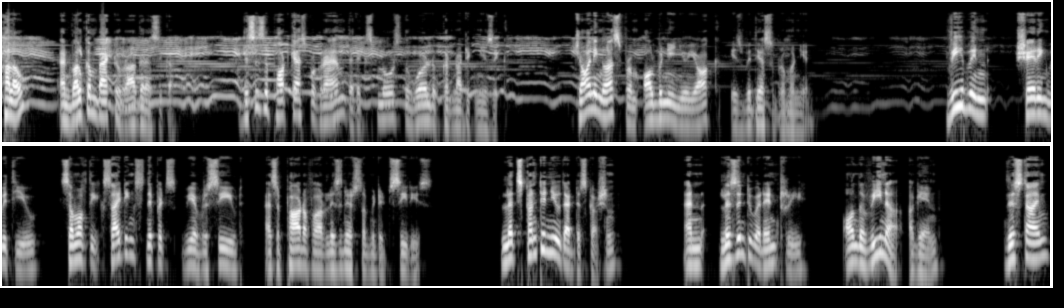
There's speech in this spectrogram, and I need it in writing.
Hello, and welcome back to Raga Rasika. This is a podcast program that explores the world of Carnatic music. Joining us from Albany, New York is Vidya Subramanian. We have been sharing with you some of the exciting snippets we have received as a part of our listener submitted series. Let's continue that discussion and listen to an entry on the Veena again, this time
